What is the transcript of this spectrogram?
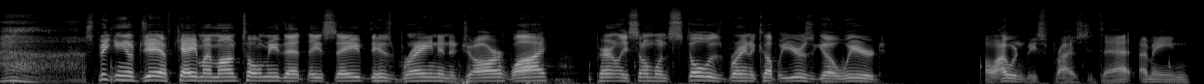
Speaking of JFK, my mom told me that they saved his brain in a jar. Why? Apparently, someone stole his brain a couple years ago. Weird. Oh, I wouldn't be surprised at that. I mean,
